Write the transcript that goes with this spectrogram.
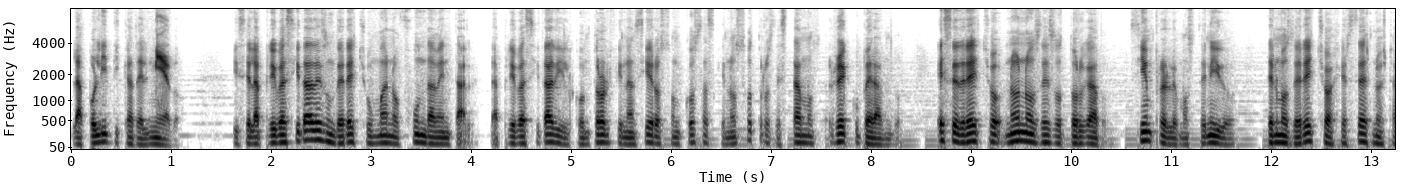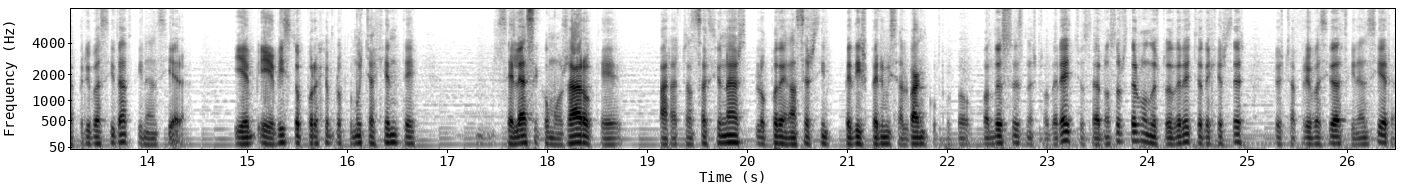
la política del miedo. Dice, la privacidad es un derecho humano fundamental. La privacidad y el control financiero son cosas que nosotros estamos recuperando. Ese derecho no nos es otorgado, siempre lo hemos tenido. Tenemos derecho a ejercer nuestra privacidad financiera. Y he visto, por ejemplo, que mucha gente se le hace como raro que para transaccionar lo pueden hacer sin pedir permiso al banco, cuando eso es nuestro derecho. O sea, nosotros tenemos nuestro derecho de ejercer nuestra privacidad financiera,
